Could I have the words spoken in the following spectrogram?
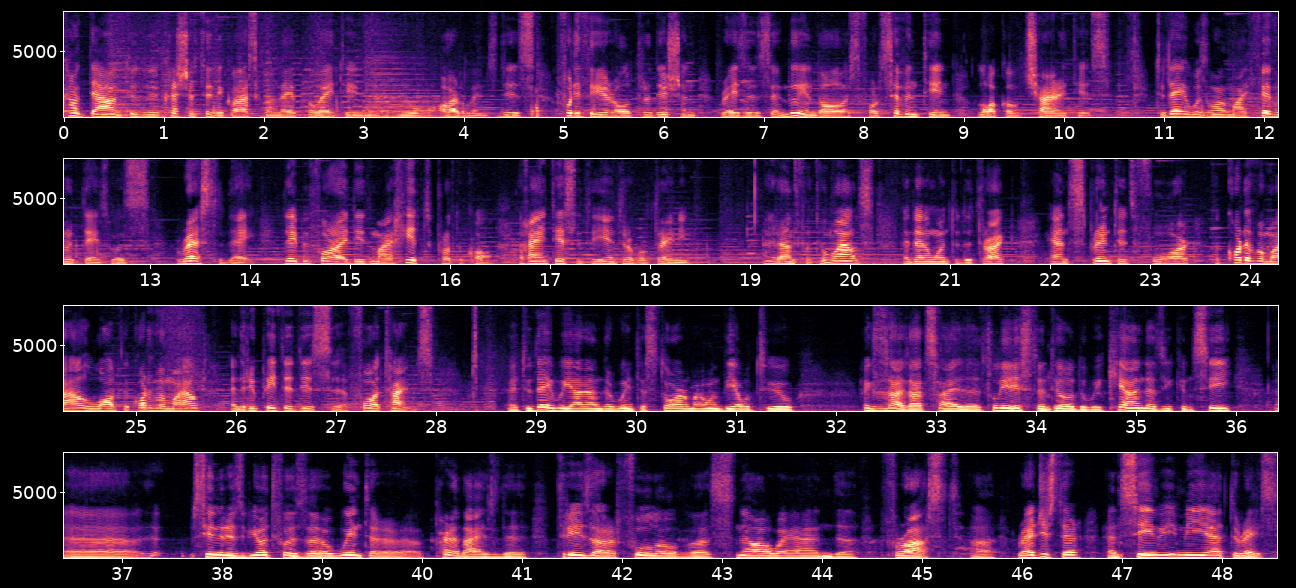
countdown to the Crescent City Classic on April 18 in New Orleans. This 43-year-old tradition raises a million dollars for 17 local charities. Today was one of my favorite days, it was rest day, day before I did my HIIT protocol, high intensity interval training. I ran for two miles and then went to the track and sprinted for a quarter of a mile, walked a quarter of a mile and repeated this uh, four times. Uh, today we are under winter storm. I won't be able to exercise outside at least until the weekend. As you can see, uh, scenery is beautiful. It's a winter paradise. The trees are full of uh, snow and uh, frost. Uh, register and see me at the race.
